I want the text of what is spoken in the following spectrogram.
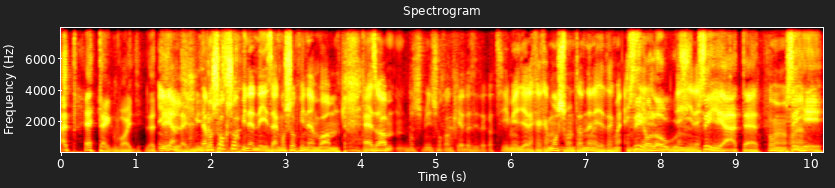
Hát beteg vagy. De Igen, tényleg. de mindaz most sok, az- sok minden nézek, most sok minden van. Ez a, most mi sokan kérdezitek a címét, gyerekek, most mondtam, ne legyetek már ennyire, Pszichológus, ennyire pszichiáter, Komolyan, psziché,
